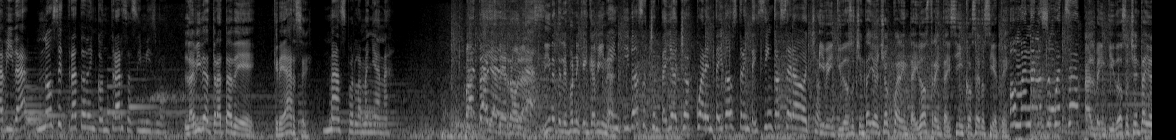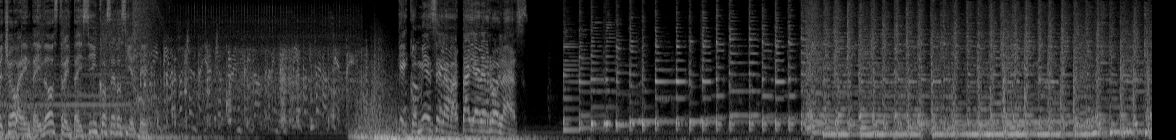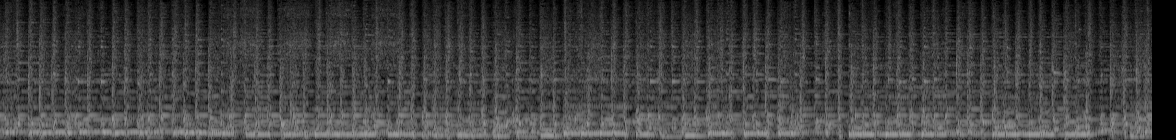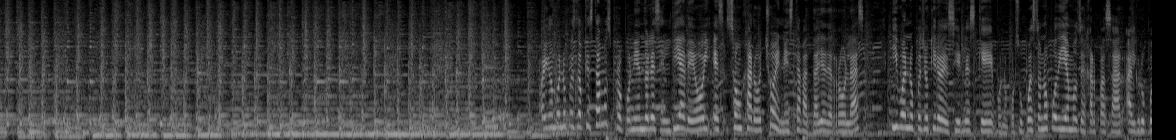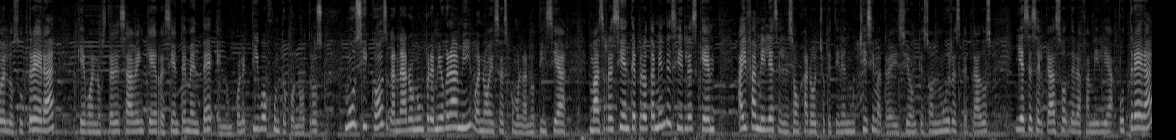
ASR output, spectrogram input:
La vida no se trata de encontrarse a sí mismo. La vida trata de crearse. Más por la mañana. Batalla de rolas. Línea telefónica en cabina. 2288-423508. Y 2288-423507. O mándanos un WhatsApp. Al 2288-423507. Que comience la batalla de rolas. El día de hoy es son jarocho en esta batalla de rolas. Y bueno, pues yo quiero decirles que, bueno, por supuesto no podíamos dejar pasar al grupo de los Utrera, que bueno, ustedes saben que recientemente en un colectivo junto con otros músicos ganaron un premio Grammy. Bueno, esa es como la noticia más reciente, pero también decirles que hay familias en el son jarocho que tienen muchísima tradición, que son muy respetados y ese es el caso de la familia Utrera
